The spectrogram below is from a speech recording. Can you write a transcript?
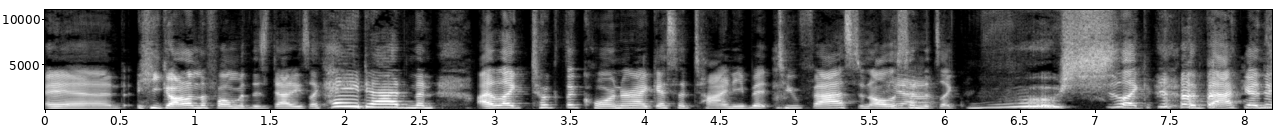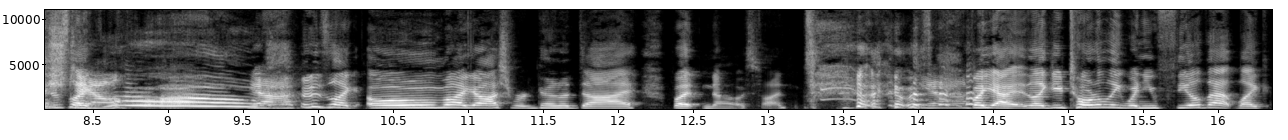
and he got on the phone with his dad. He's like hey dad and then I like took the corner I guess a tiny bit too fast and all of a sudden it's like whoosh like the back end's just like whoa! Yeah. and it's like oh my gosh we're gonna die. But no it's fine. It was- Yeah. but yeah like you totally when you feel that like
